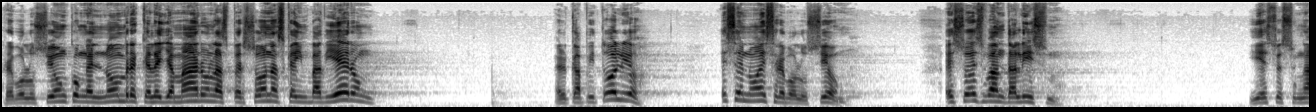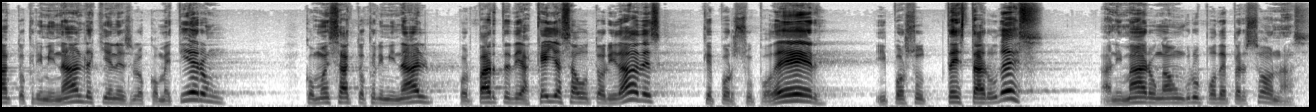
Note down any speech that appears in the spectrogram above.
Revolución con el nombre que le llamaron las personas que invadieron el Capitolio. Ese no es revolución. Eso es vandalismo. Y eso es un acto criminal de quienes lo cometieron, como es acto criminal por parte de aquellas autoridades que por su poder y por su testarudez animaron a un grupo de personas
